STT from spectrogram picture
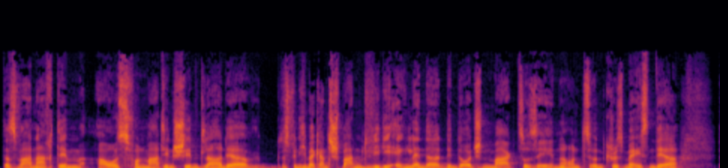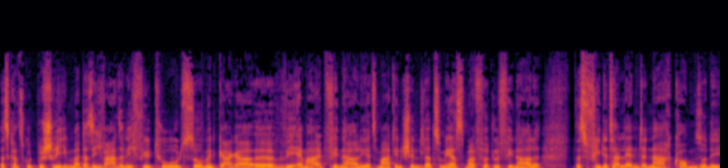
Das war nach dem Aus von Martin Schindler, der, das finde ich immer ganz spannend, wie die Engländer den deutschen Markt so sehen. Ne? Und, und Chris Mason, der das ganz gut beschrieben hat, dass sich wahnsinnig viel tut. So mit Gaga äh, WM-Halbfinale, jetzt Martin Schindler zum ersten Mal Viertelfinale, dass viele Talente nachkommen. So die,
